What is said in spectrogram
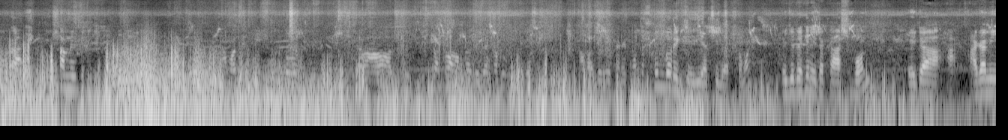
আমরা একটু সামনের দিকে যদি আমাদের এই সুন্দর আহ, দৃশ্যটা আপনাদের দেখাবো আমাদের এখানে কত সুন্দর একটি এরিয়া ছিল এক সময়। এই যে দেখেন, এটা কাশবন। এটা আগামী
